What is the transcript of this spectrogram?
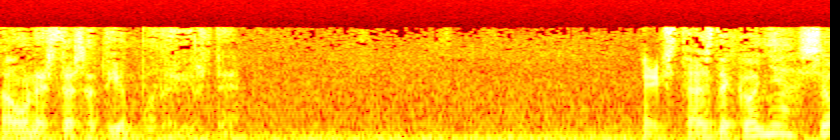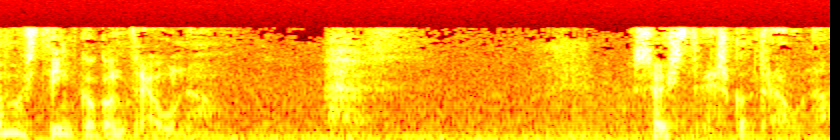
Aún estás a tiempo de irte. ¿Estás de coña? Somos cinco contra uno. Sois tres contra uno.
